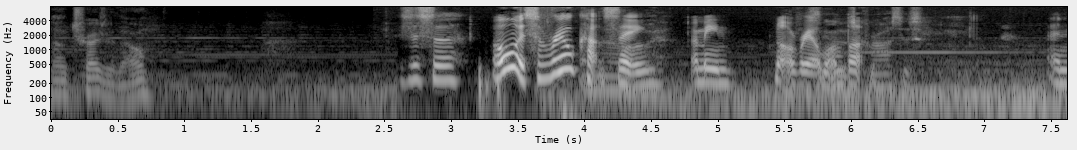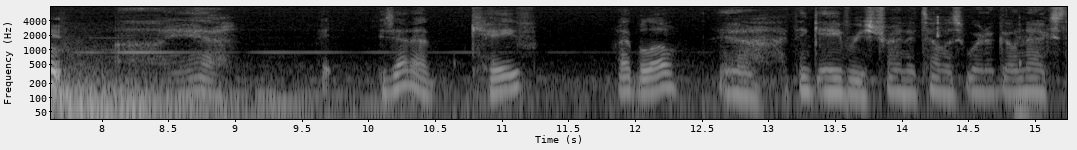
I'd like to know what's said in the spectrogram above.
No treasure, though. Is this a... Oh, it's a real No, cutscene. I mean, not a real one, but... crosses? And Oh, yeah. Is that a cave right below? Yeah, I think Avery's trying to tell us where to go next.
